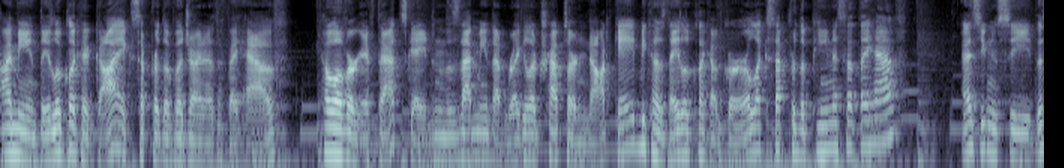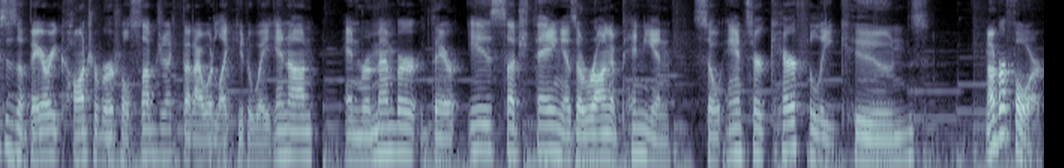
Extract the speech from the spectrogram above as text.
I mean, they look like a guy except for the vagina that they have. However, if that's gay, then does that mean that regular traps are not gay because they look like a girl except for the penis that they have? As you can see, this is a very controversial subject that I would like you to weigh in on, and remember, there is such thing as a wrong opinion, so answer carefully, Koons. Number 4.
